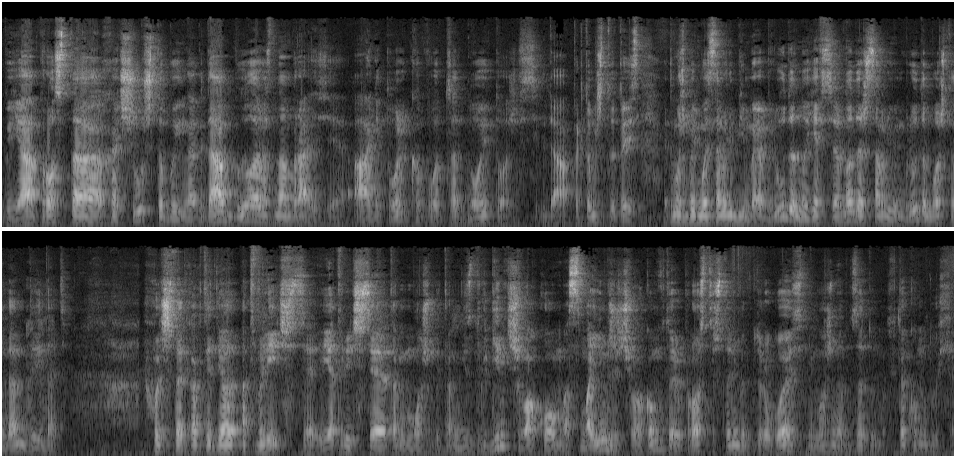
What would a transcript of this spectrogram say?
бы я просто хочу, чтобы иногда было разнообразие, а не только вот одно и то же всегда. При том, что то есть, это может быть мое самое любимое блюдо, но я все равно даже самое любимое блюдо может иногда надоедать. Хочется как-то делать, отвлечься. И отвлечься, там, может быть, там, не с другим чуваком, а с моим же чуваком, который просто что-нибудь другое с ним можно задумать. В таком духе.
